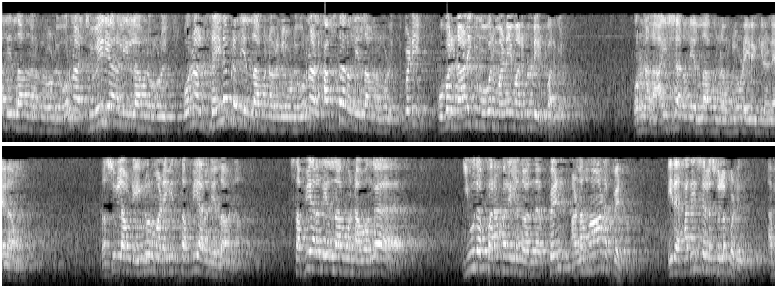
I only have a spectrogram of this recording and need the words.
அலி அல்லாஹன் அவர்களோடு ஒரு நாள் ஜுவேரியா அலி அல்லாஹன் அவர்களோடு ஒரு நாள் ஜைனப் ரதி அல்லாஹன் அவர்களோடு ஒரு நாள் ஹப்சா அலி அல்லாஹன் அவர்களோடு. இப்படி ஒவ்வொரு நாளைக்கும் ஒவ்வொரு மனைவிமார்களோடு இருப்பார்கள். ஒரு நாள் ஆயிஷா அலி அல்லாஹன் அவர்களோடு இருக்கிற நேரம் ரசூல்லாவுடைய இன்னொரு மனைவி சஃபியா ரதி அல்லாஹன் சஃபியா ரதி அல்லாஹன் அவங்க யூத பரம்பரையிலிருந்து வந்த பெண் அழகான பெண். இதை ஹதீசில் சொல்லப்படுது. அப்ப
